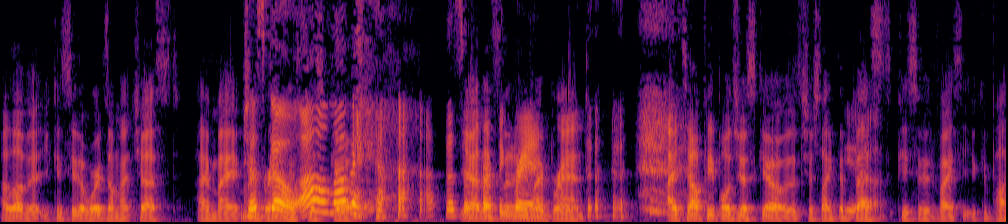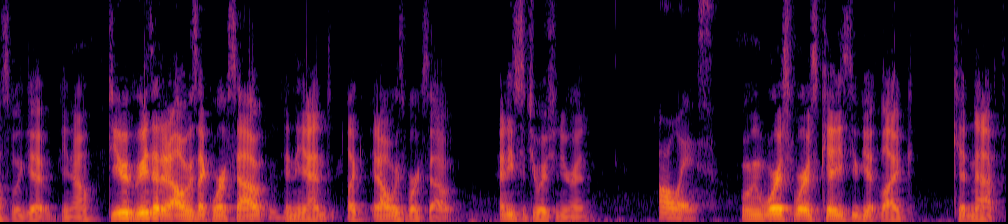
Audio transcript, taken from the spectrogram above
I love it. You can see the words on my chest. I my, my just go. oh, just love go. it. that's yeah, that's perfect literally brand. my brand. I tell people just go. That's just like the Yeah. best piece of advice that you could possibly give, you know? Do you agree that it always like works out Mm-hmm. in the end? Like it always works out. Any situation you're in. Always. I mean, worst worst case you get like kidnapped.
